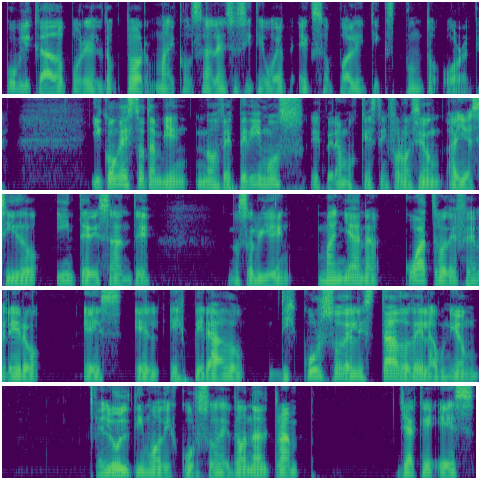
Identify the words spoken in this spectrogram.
publicado por el doctor Michael Sala en su sitio web exopolitics.org. Y con esto también nos despedimos. Esperamos que esta información haya sido interesante. No se olviden, mañana 4 de febrero es el esperado discurso del Estado de la Unión, el último discurso de Donald Trump, ya que es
